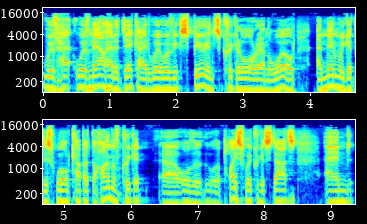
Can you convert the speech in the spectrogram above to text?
we've had we've now had a decade where we've experienced cricket all around the world, and then we get this World Cup at the home of cricket uh, or the or the place where cricket starts, and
